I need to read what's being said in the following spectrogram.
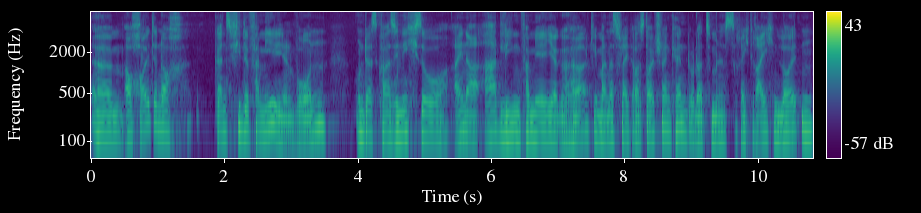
ähm, auch heute noch ganz viele Familien wohnen und das quasi nicht so einer adligen Familie gehört, wie man das vielleicht aus Deutschland kennt oder zumindest recht reichen Leuten,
